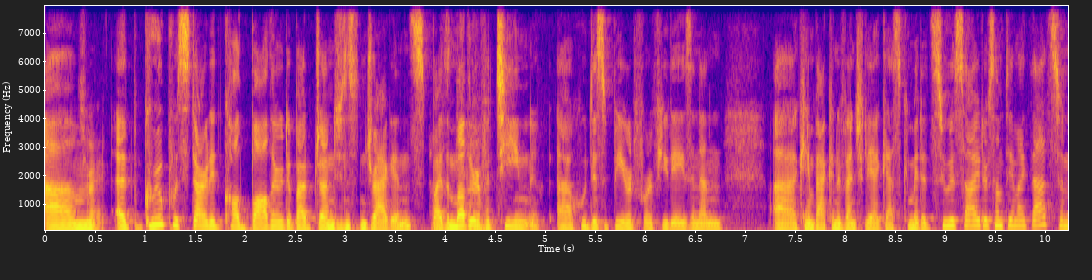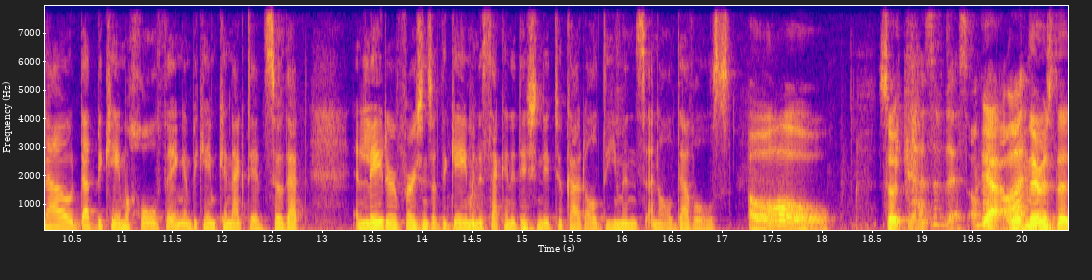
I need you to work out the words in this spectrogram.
um, That's right. a group was started called Bothered About Dungeons and Dragons by the mother of a teen uh, who disappeared for a few days and then uh, came back and eventually, I guess, committed suicide or something like that. So now that became a whole thing and became connected. So that in later versions of the game, in the second edition, they took out all demons and all devils. Oh, So because of this. Oh my yeah, god. well, there was the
